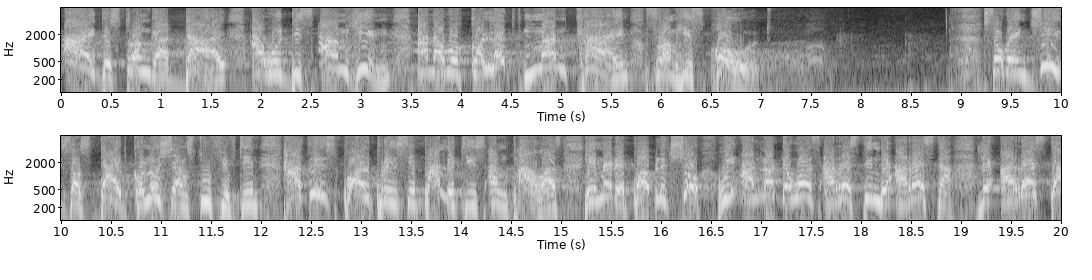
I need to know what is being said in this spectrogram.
i the stronger die i will disarm him and i will collect mankind from his hold. So when jesus died colossians 2:15 having spoiled principalities and powers he made a public show. We are not the ones arresting the arrester. The arrester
